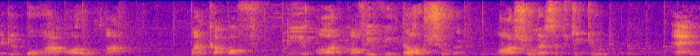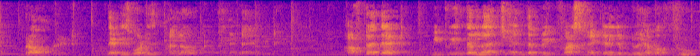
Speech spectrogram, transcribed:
little poha or upma, one cup of tea or coffee without sugar or sugar substitute, and brown bread. That is what is allowed in a diet. After that, between the lunch and the breakfast, I tell them to have a fruit.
